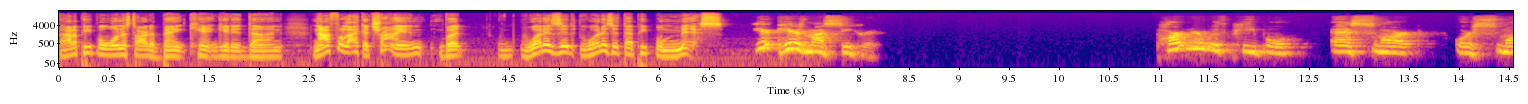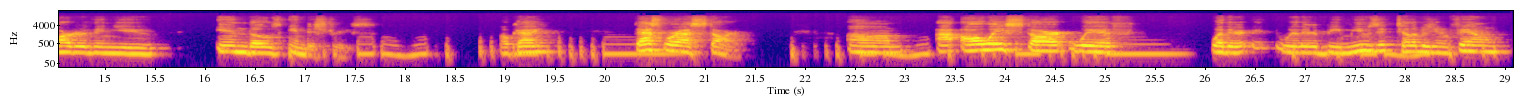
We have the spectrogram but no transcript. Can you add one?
A lot of people want to start a bank, can't get it done. Not for lack of trying, but what is it? What is it that people miss? Here, here's my secret. Partner with people as smart or smarter than you in those industries. Mm-hmm. Okay. That's where I start. Um, I always start with whether whether it be music, television, film,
